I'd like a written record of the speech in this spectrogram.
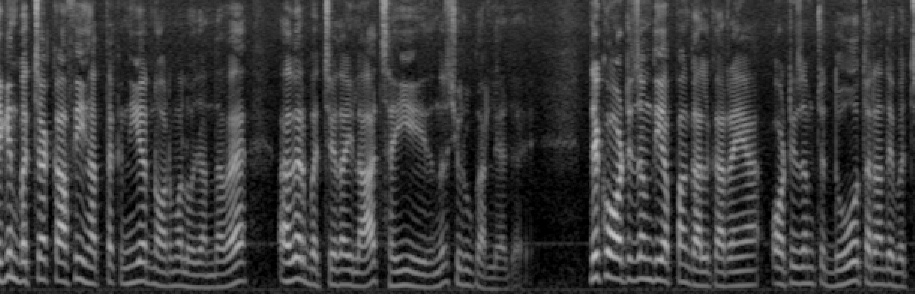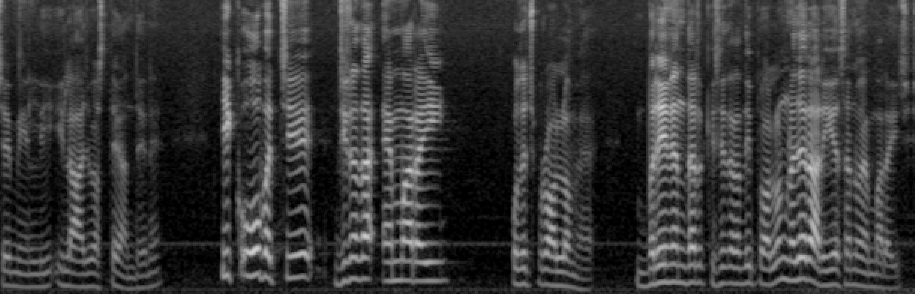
ਲੇਕਿਨ ਬੱਚਾ ਕਾਫੀ ਹੱਦ ਤੱਕ ਨੀਅਰ ਨਾਰਮਲ ਹੋ ਜਾਂਦਾ ਵਾ, ਅਗਰ ਬੱਚੇ ਦਾ ਇਲਾਜ ਸਹੀ ਏਜ ਅੰਦਰ ਸ਼ੁਰੂ ਕਰ ਲਿਆ ਜਾਏ। ਦੇਖੋ ਆਟਿਜ਼ਮ ਦੀ ਆਪਾਂ ਗੱਲ ਕਰ ਰਹੇ ਹਾਂ ਆਟਿਜ਼ਮ ਚ ਦੋ ਤਰ੍ਹਾਂ ਦੇ ਬੱਚੇ ਮੇਨਲੀ ਇਲਾਜ ਵਾਸਤੇ ਆਉਂਦੇ ਨੇ। ਇੱਕ ਉਹ ਬੱਚੇ ਜਿਨ੍ਹਾਂ ਦਾ ਐਮ ਆਰ ਆਈ ਉਹਦੇ ਚ ਪ੍ਰੋਬਲਮ ਹੈ। ਬ੍ਰੇਨ ਅੰਦਰ ਕਿਸੇ ਤਰ੍ਹਾਂ ਦੀ ਪ੍ਰੋਬਲਮ ਨਜ਼ਰ ਆ ਰਹੀ ਹੈ ਸਾਨੂੰ ਐਮ ਆਰ ਆਈ ਚ।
